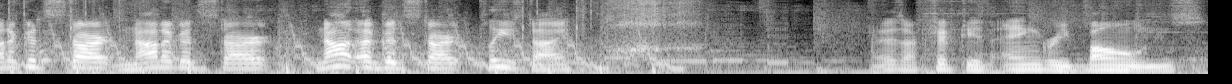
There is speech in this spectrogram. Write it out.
Not a good start. Not a good start. Not a good start. Please die. There's our 50th Angry Bones.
